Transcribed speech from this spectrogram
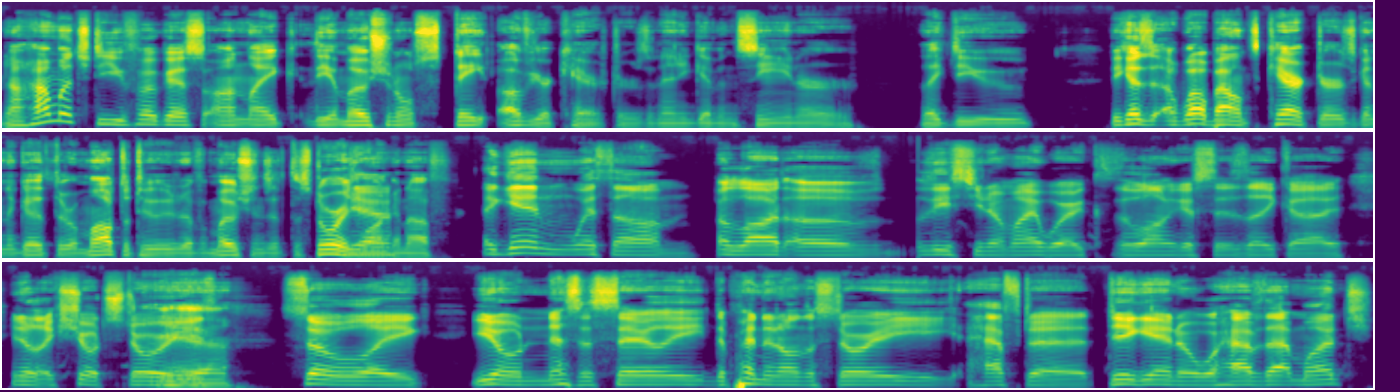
Now, how much do you focus on like the emotional state of your characters in any given scene, or like do you? Because a well balanced character is going to go through a multitude of emotions if the story's Yeah. long enough. Again, with um a lot of at least you know my work, the longest is like uh you know like short stories. Yeah, So like you don't necessarily, depending on the story, have to dig in or will have that much.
